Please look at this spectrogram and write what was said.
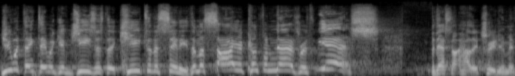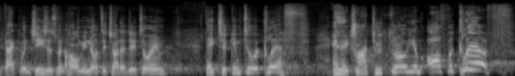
You would think they would give Jesus the key to the city. The Messiah comes from Nazareth. Yes. But that's not how they treated him. In fact, when Jesus went home, you know what they tried to do to him? They took him to a cliff and they tried to throw him off a cliff.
